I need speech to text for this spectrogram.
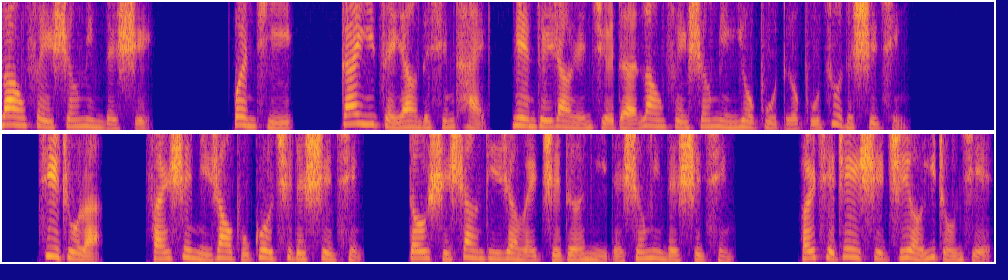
浪费生命的事。问题：该以怎样的心态面对让人觉得浪费生命又不得不做的事情？记住了，凡是你绕不过去的事情，都是上帝认为值得你的生命的事情，而且这事只有一种解，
